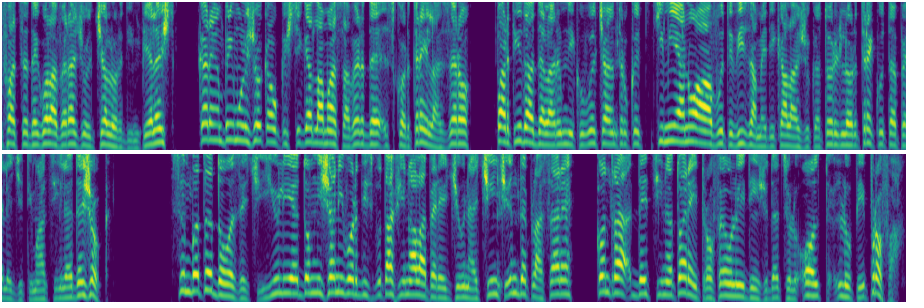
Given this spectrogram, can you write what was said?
față de golaverajul celor din Pielești, care în primul joc au câștigat la masa verde scor 3 la 0, partida de la Râmnicu Vâlcea, întrucât chimia nu a avut viza medicală a jucătorilor trecută pe legitimațiile de joc. Sâmbătă 20 iulie, domnișanii vor disputa finala pe regiunea 5 în deplasare contra deținătoarei trofeului din județul Olt, Lupi Profa.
